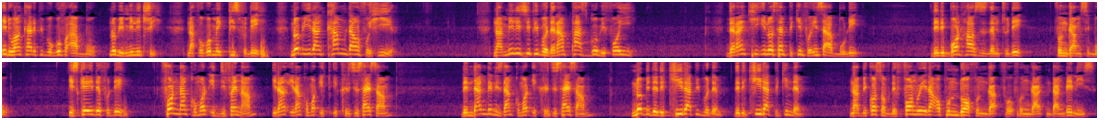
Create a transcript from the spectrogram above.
He dey wan carry people go for abu. No be military. Na for go make peace for day no be he don calm down for here. Now military people they don't pass go before he. They don't kill innocent picking for inside Abude. They dey burn houses them today for Ngamsibo. It's KD for day. Fund don't come out it defend them. It don't it don't come out it, it criticize them. Then dang then is don't come out it criticize them. No be they dey kill that people them. They dey kill that picking them. Now because of the fund way that open door for Nga, for, for Nga, Dang Dennis,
